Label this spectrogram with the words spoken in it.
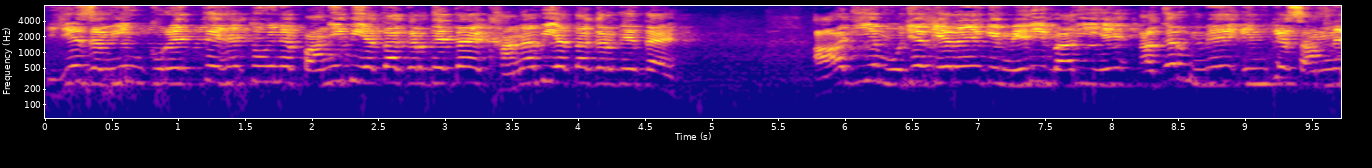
یہ زمین کریدتے ہیں تو انہیں پانی بھی عطا کر دیتا ہے، کھانا بھی عطا کر دیتا ہے۔ آج یہ مجھے کہہ رہے ہیں کہ میری باری ہے، اگر میں ان کے سامنے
